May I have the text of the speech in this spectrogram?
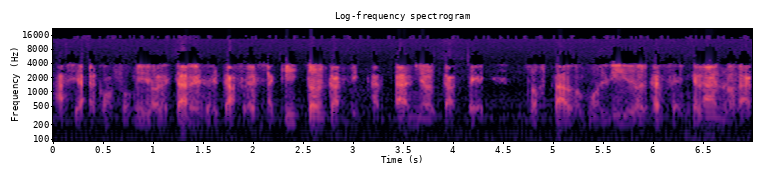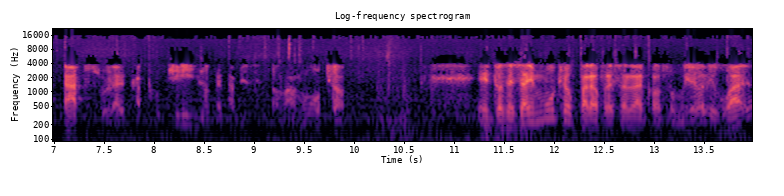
hacia el consumidor, está desde el café de saquito, el café instantáneo, el café tostado molido, el café en grano, la cápsula, el capuchino, que también se toma mucho. Entonces hay mucho para ofrecerle al consumidor igual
